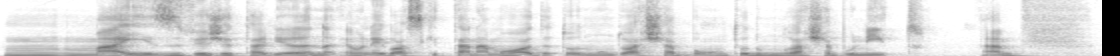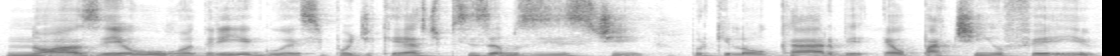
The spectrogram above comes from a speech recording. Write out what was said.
mais vegetariana é um negócio que está na moda. Todo mundo acha bom, todo mundo acha bonito. Tá? Nós, eu, o Rodrigo, esse podcast, precisamos existir porque low carb é o patinho feio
